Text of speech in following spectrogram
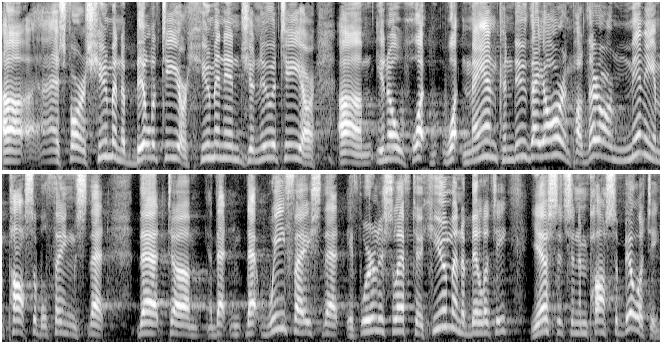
uh, as far as human ability or human ingenuity or um, you know what, what man can do they are impossible there are many impossible things that, that, um, that, that we face that if we're just left to human ability yes it's an impossibility.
